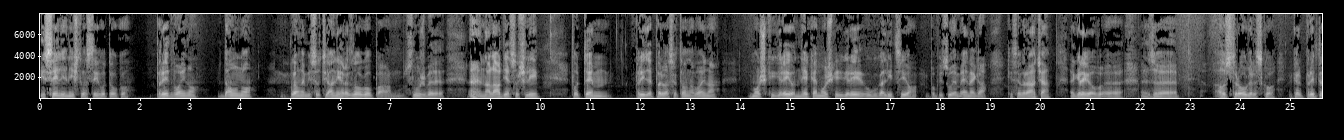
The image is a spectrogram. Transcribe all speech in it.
izseljeništvo z teh otokov. Pred vojno, davno, glavnem iz socialnih razlogov, pa službe na ladje so šli potem pride prva svetovna vojna, moški grejo, nekaj moških gre v Galicijo, popisujem enega, ki se vrača, grejo v, eh, z Avstro-Ogrsko, ker pred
